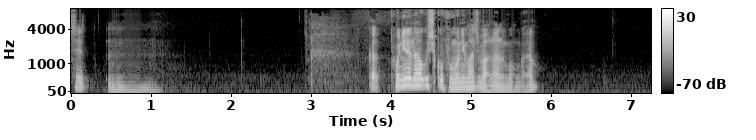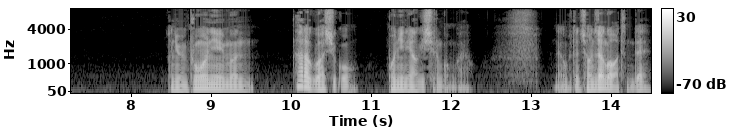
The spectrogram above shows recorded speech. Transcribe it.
이제 음. 그러니까 본인은 하고 싶고 부모님 하지 말라는 건가요? 아니면 부모님은 하라고 하시고 본인이 하기 싫은 건가요? 내가 볼 땐 전자인 것 같은데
